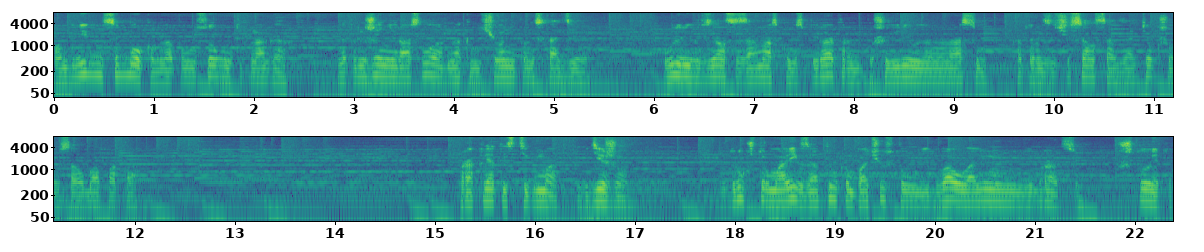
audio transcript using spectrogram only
Он двигался боком на полусогнутых ногах. Напряжение росло, однако ничего не происходило. Ульрих взялся за маску респиратора и пошевелил ее на носу, который зачесался от затекшего со лба пота. Проклятый стигмат. Где же он? Вдруг штурмовик затылком почувствовал едва уловимую вибрацию. Что это?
